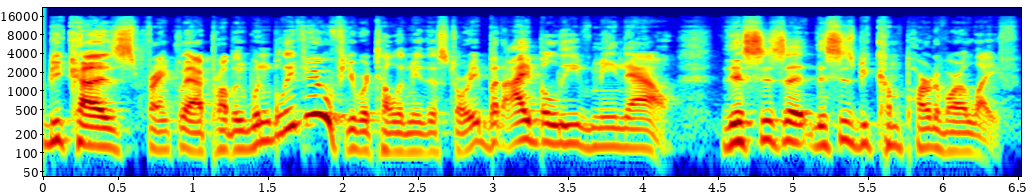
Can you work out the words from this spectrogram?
because frankly I probably wouldn't believe you if you were telling me this story, but I believe me now. This is a this has become part of our life.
